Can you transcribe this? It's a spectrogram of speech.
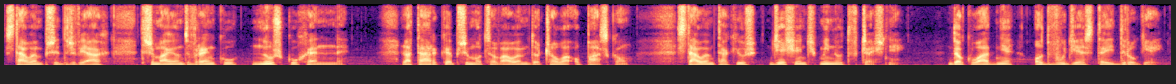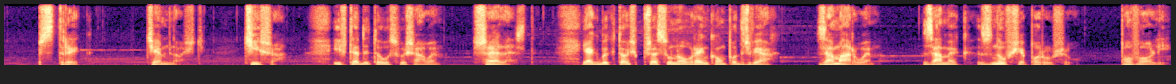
Stałem przy drzwiach, trzymając w ręku nóż kuchenny. Latarkę przymocowałem do czoła opaską. Stałem tak już 10 minut wcześniej. Dokładnie o 22. Pstryk. Ciemność. Cisza. I wtedy to usłyszałem. Szelest. Jakby ktoś przesunął ręką po drzwiach. Zamarłem. Zamek znów się poruszył. Powoli.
